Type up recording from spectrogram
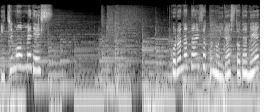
1問目です。コロナ対策のイラストだね。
